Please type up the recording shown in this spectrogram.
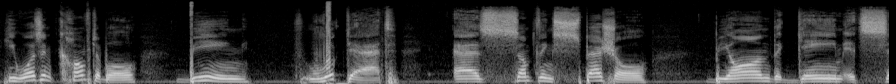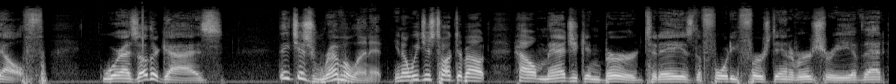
He wasn't comfortable being looked at as something special beyond the game itself. Whereas other guys, they just revel in it. You know, we just talked about how Magic and Bird today is the 41st anniversary of that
